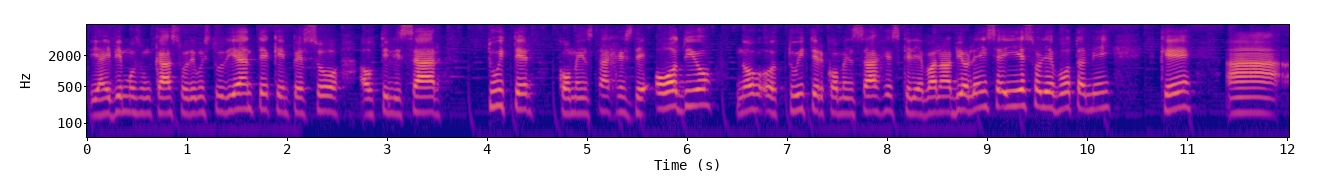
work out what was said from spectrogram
Y ahí vimos un caso de un estudiante que empezó a utilizar Twitter con mensajes de odio, ¿no? o Twitter con mensajes que llevaron a la violencia y eso llevó también que, ah,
